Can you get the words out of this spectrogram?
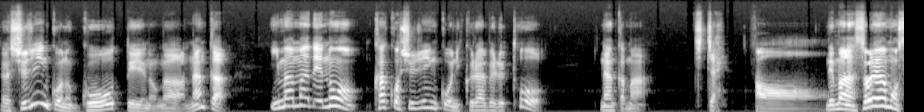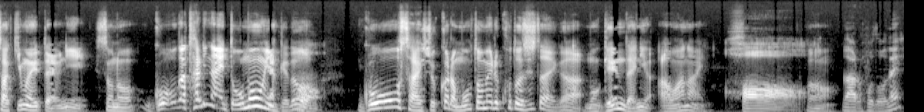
だから主人公の業っていうのがなんか今までの過去主人公に比べるとなんかまあちっちゃい。でまあそれはもうさっきも言ったようにその業が足りないと思うんやけど業を最初から求めること自体がもう現代には合わない。はあ。うんなるほどね。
